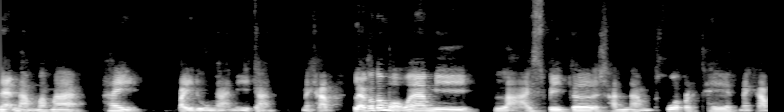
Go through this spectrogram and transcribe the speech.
แนะนำมาก ๆ ให้ไปดูงานนี้กันนะครับ แล้วก็ต้องบอกว่ามีหลายสปีกเกอร์ชั้นนำทั่วประเทศนะครับ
